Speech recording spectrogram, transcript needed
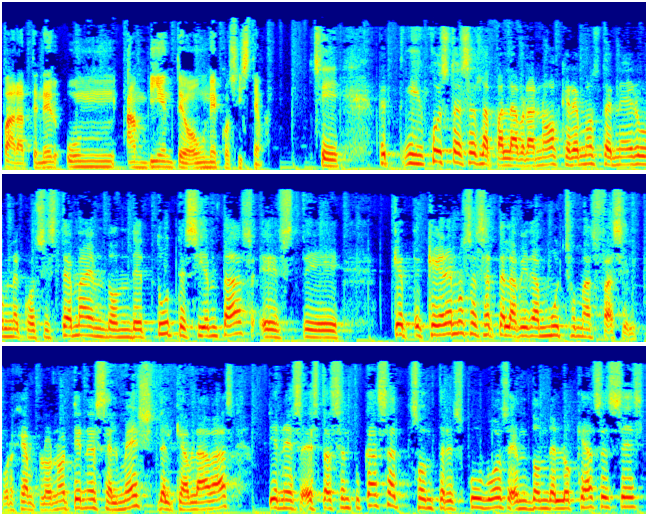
para tener un ambiente o un ecosistema. Sí, y justo esa es la palabra, ¿no? Queremos tener un ecosistema en donde tú te sientas, este, que queremos hacerte la vida mucho más fácil. Por ejemplo, ¿no? Tienes el mesh del que hablabas, tienes, estás en tu casa, son tres cubos, en donde lo que haces es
